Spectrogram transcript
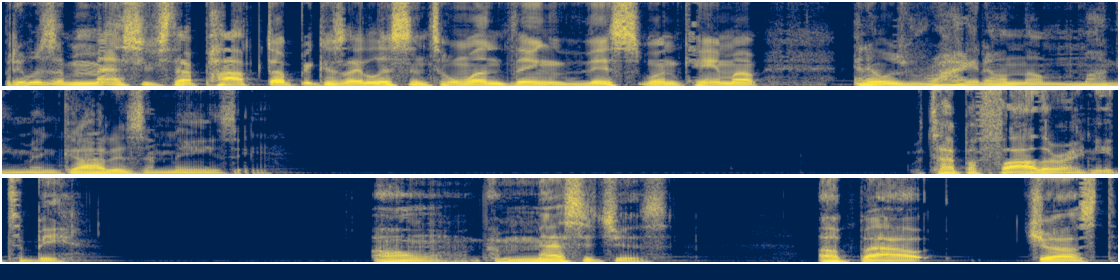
But it was a message that popped up because I listened to one thing, this one came up, and it was right on the money, man. God is amazing. What type of father I need to be? Oh, the messages about just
